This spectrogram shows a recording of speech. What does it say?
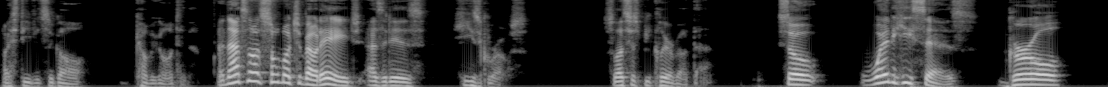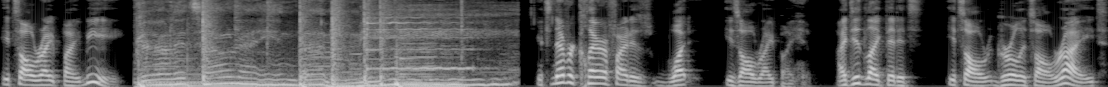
by Steven Seagal coming on to them. And that's not so much about age as it is he's gross. So let's just be clear about that. So when he says, girl, it's all right by me, girl, it's alright by me. it's never clarified as what is all right by him. I did like that it's, it's all, girl, it's all right.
